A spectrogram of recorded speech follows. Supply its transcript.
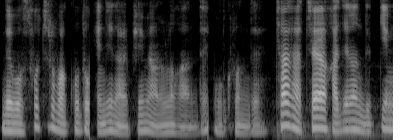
근데 뭐 스포츠로 바꿔도 엔진 RPM이 안 올라가는데 뭐 그런데 차 자체가 가지는 느낌은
